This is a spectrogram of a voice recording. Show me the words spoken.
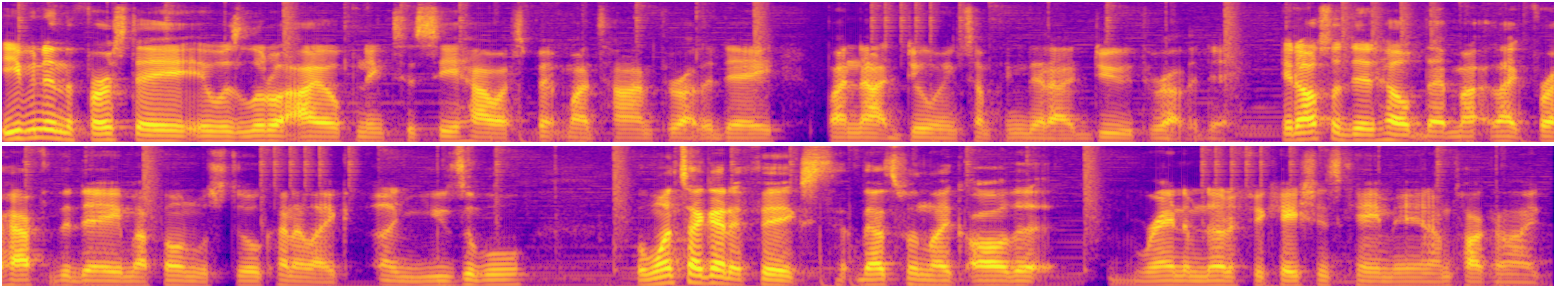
Even in the first day, it was a little eye-opening to see how I spent my time throughout the day by not doing something that I do throughout the day. It also did help that my, like for half of the day, my phone was still kind of like unusable. But once I got it fixed, that's when like all the random notifications came in. I'm talking like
